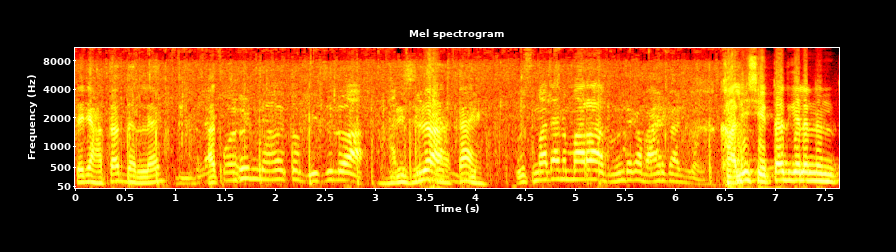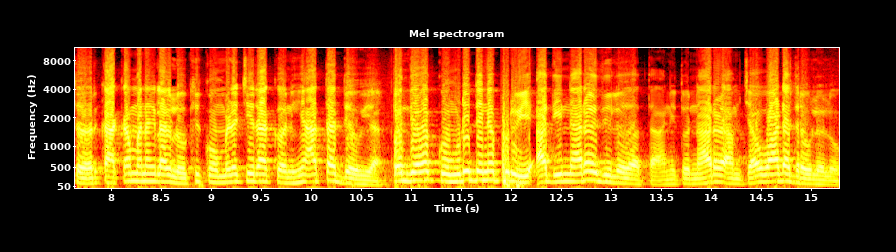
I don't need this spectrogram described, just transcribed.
त्याच्या हातात धरलाय. ना पळून नाही तो भिजलो. दिसला काय? उस्मानानं मारा म्हणून त्याला बाहेर काढलं. खाली शेतात गेल्यानंतर काका म्हणायला लागलो की कोंबड्याची राखण ही आता देऊया. पण तेव्हा कोंबडी देण्यापूर्वी आधी नारळ दिलं जाता आणि तो नारळ आमच्या वाड्यात रवलेलो.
